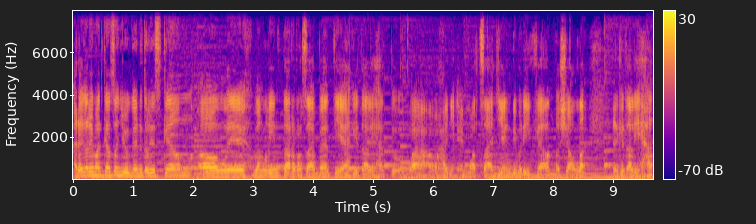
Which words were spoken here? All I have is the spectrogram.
ada kalimat caption juga dituliskan oleh Bang Lintar, persahabat ya. Kita lihat tuh, wow, hanya emot saja yang diberikan, Masya Allah. Dan kita lihat,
